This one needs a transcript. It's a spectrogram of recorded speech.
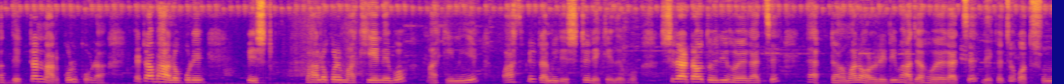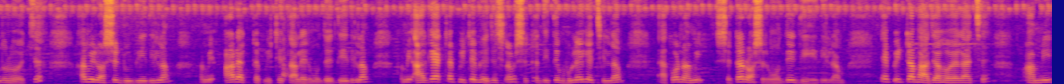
অর্ধেকটা নারকোল কোড়া। এটা ভালো করে পেস্ট ভালো করে মাখিয়ে নেব। মাখিয়ে নিয়ে পাঁচ মিনিট আমি রেস্টে রেখে দেব। শিরাটাও তৈরি হয়ে গেছে। একটা আমার অলরেডি ভাজা হয়ে গেছে। দেখেছ কত সুন্দর হয়েছে? আমি রসে ডুবিয়ে দিলাম। আমি আর একটা পিঠে তালের মধ্যে দিয়ে দিলাম। আমি আগে একটা পিঠে ভেজেছিলাম, সেটা দিতে ভুলে গেছিলাম। এখন আমি সেটা রসের মধ্যে দিয়ে দিলাম। এই পিঠটা ভাজা হয়ে গেছে। আমি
